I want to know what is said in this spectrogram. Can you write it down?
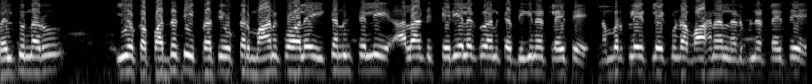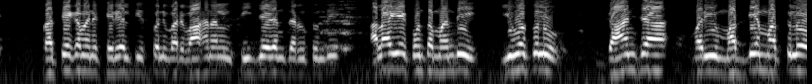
వెళ్తున్నారు. ఈ యొక్క పద్ధతి ప్రతి ఒక్కరు మానుకోవాలి. ఇక నుంచి వెళ్ళి అలాంటి చర్యలకు కనుక దిగినట్లయితే నంబర్ ప్లేట్ లేకుండా వాహనాలు నడిపినట్లయితే ప్రత్యేకమైన చర్యలు తీసుకొని వారి వాహనాలను సీజ్ చేయడం జరుగుతుంది. అలాగే కొంతమంది యువకులు గాంజా మరియు మద్యం మత్తులో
